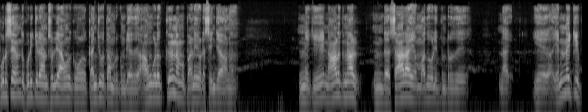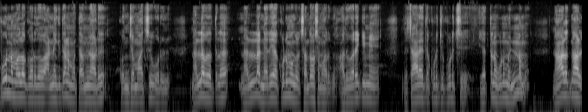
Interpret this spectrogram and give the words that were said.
புருஷன் வந்து குடிக்கிறான்னு சொல்லி அவங்களுக்கு கஞ்சி ஊற்றாமல் இருக்க முடியாது. அவங்களுக்கும் நம்ம பணியோட செஞ்சாகணும் இன்றைக்கி நாளுக்கு நாள் இந்த சாராயம் மது ஒழிப்புன்றது நான் என்னைக்கு பூர்ண முதலுக்கு வருதோ அன்னைக்கு தான் நம்ம தமிழ்நாடு கொஞ்சமாச்சு ஒரு நல்ல விதத்தில் நல்ல நிறையா குடும்பங்கள் சந்தோஷமாக இருக்கும். அது வரைக்குமே இந்த சாராயத்தை குடித்து குடித்து எத்தனை குடும்பம் இன்னும் நாளுக்கு நாள்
